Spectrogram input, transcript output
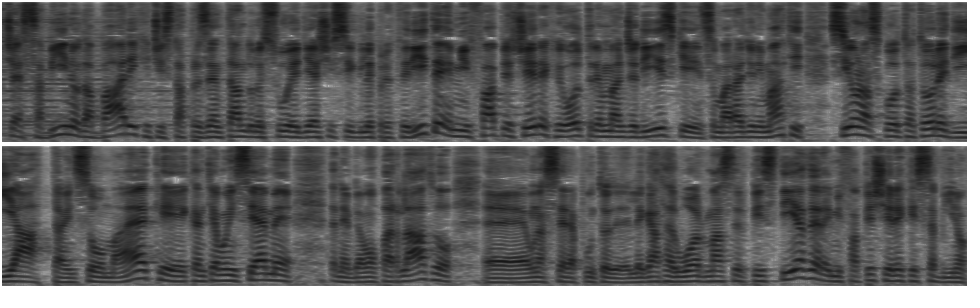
C'è Sabino da Bari che ci sta presentando le sue 10 sigle preferite e mi fa piacere che oltre al Mangiadischi, insomma, Radio Animati sia un ascoltatore di Yatta, insomma, eh, che cantiamo insieme, ne abbiamo parlato, è una serie appunto legata al World Masterpiece Theater e mi fa piacere che Sabino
